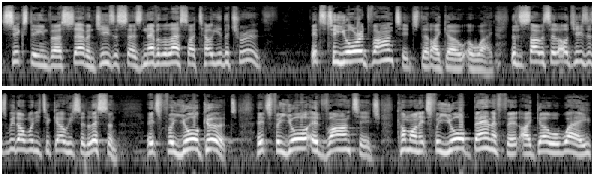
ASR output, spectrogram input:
16, verse 7. Jesus says, Nevertheless, I tell you the truth. It's to your advantage that I go away. The disciples said, Oh, Jesus, we don't want you to go. He said, Listen, it's for your good. It's for your advantage. Come on, it's for your benefit I go away.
